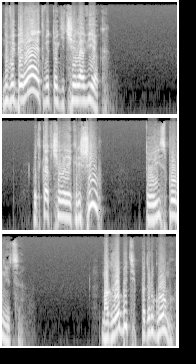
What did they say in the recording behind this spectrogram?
но выбирает в итоге человек. Вот как человек решил, то и исполнится. Могло быть по-другому.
